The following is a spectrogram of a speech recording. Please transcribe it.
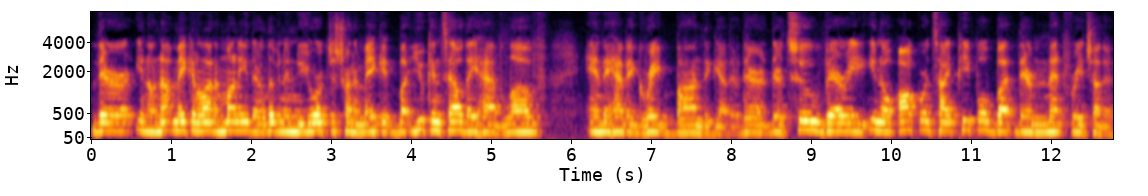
They're, you know, not making a lot of money. They're living in New York just trying to make it. But you can tell they have love and they have a great bond together. They're they're two very, you know, awkward type people, but they're meant for each other.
